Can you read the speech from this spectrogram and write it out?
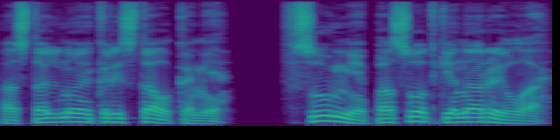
остальное кристалками», в сумме по сотке нарыло.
